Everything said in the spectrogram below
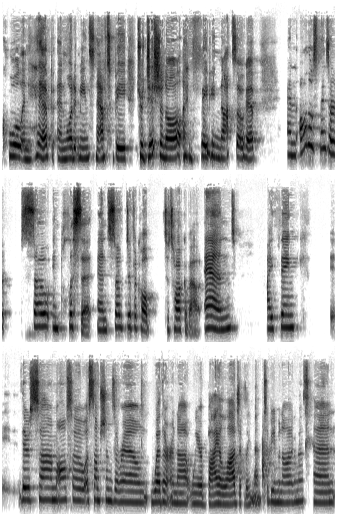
cool and hip and what it means now to be traditional and maybe not so hip and all those things are so implicit and so difficult to talk about and i think eh, there's some also assumptions around whether or not we are biologically meant to be monogamous and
